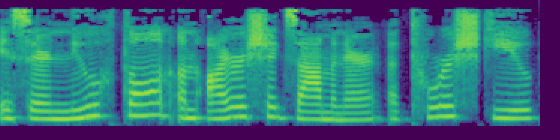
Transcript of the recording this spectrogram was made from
Is er ar nuachtáin an Irish Examiner a tuairiscíodh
